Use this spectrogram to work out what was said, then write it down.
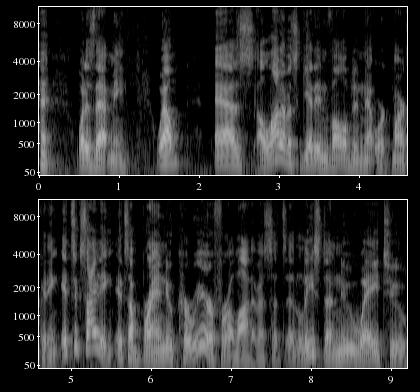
what does that mean? Well, as a lot of us get involved in network marketing, it's exciting. It's a brand new career for a lot of us. It's at least a new way to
